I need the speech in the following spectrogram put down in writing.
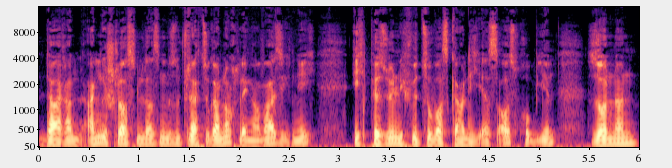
daran angeschlossen lassen müssen, vielleicht sogar noch länger, weiß ich nicht. Ich persönlich würde sowas gar nicht erst ausprobieren, sondern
